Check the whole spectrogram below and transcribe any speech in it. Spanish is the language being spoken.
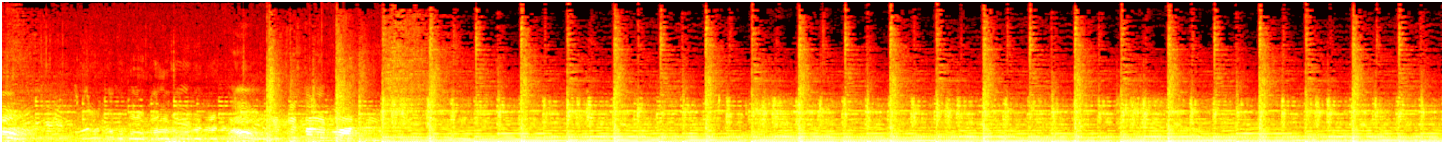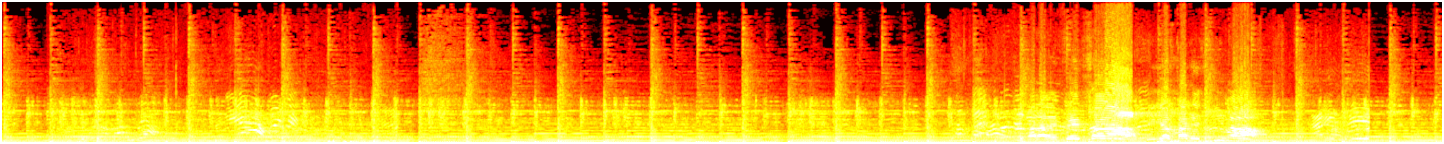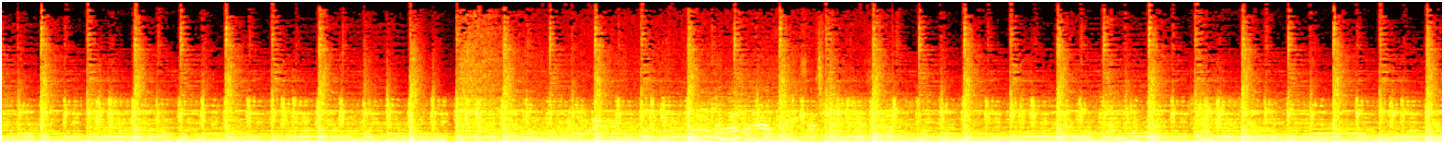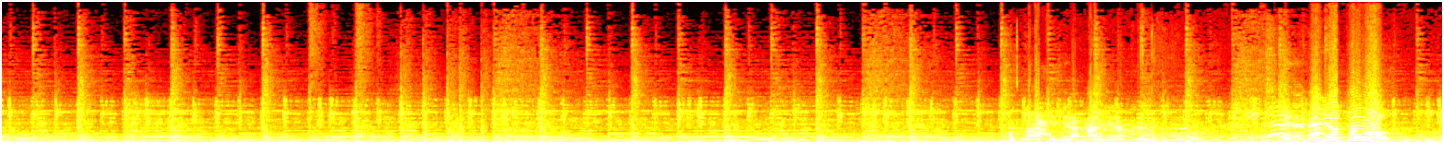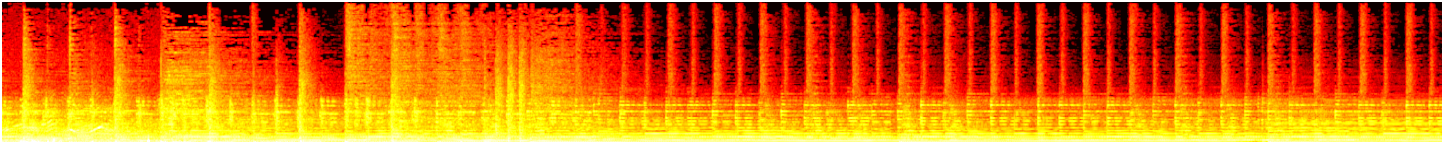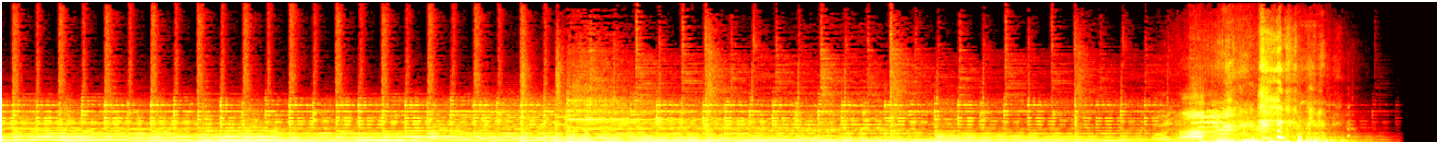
vamos. Estamos colocados, estamos de tres No, es que están los dos así. ¡Venga la defensa! ¡Que ya están encima! Otros antes eran más y eran tres defensores. ¡En el medio todos! ああ。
